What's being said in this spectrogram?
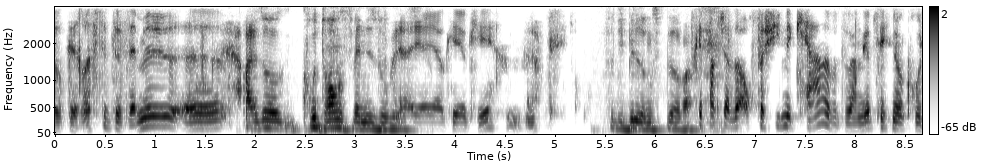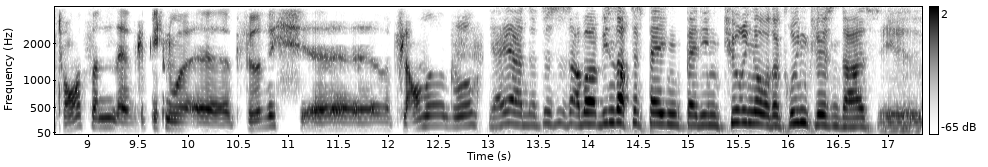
Also geröstete Semmel. Äh, also Croutons, wenn du so willst. Ja, ja, okay, okay. Für die Bildungsbürger. Es gibt praktisch also auch verschiedene Kerne sozusagen. Es gibt nicht nur Croutons, sondern äh, es gibt nicht nur äh, Pfirsich, äh, Pflaume und so. Ja, ja, das ist aber, wie gesagt, das bei den, bei den Thüringer oder Grünklößen da ist, äh,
